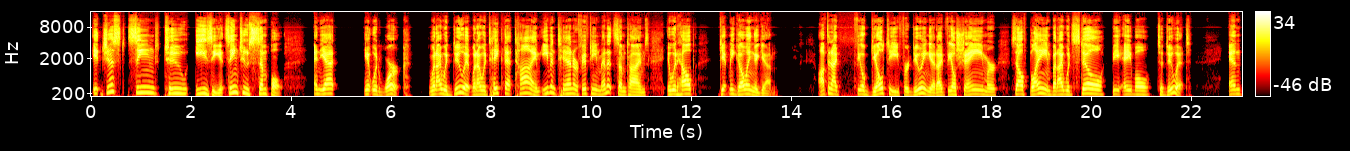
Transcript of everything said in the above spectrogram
it just seemed too easy. It seemed too simple. And yet it would work. When I would do it, when I would take that time, even 10 or 15 minutes sometimes, it would help get me going again. Often I'd feel guilty for doing it. I'd feel shame or self blame, but I would still be able to do it. And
